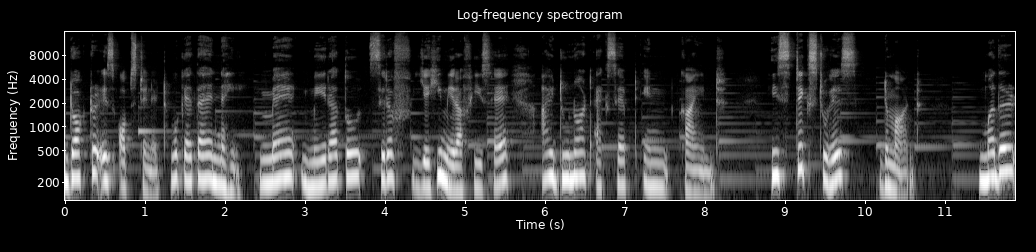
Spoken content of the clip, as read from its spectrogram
डॉक्टर इज़ ऑब्स्टिनेट वो कहता है, नहीं, मैं, मेरा तो सिर्फ़ यही मेरा फ़ीस है। I do not accept in kind he sticks to his demand mother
